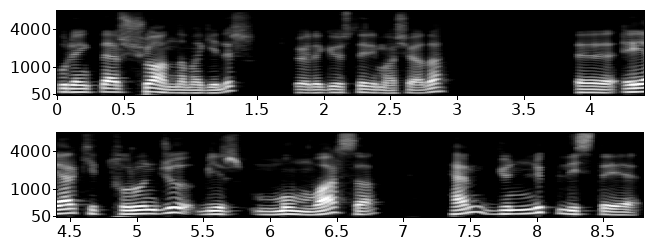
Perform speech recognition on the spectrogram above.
Bu renkler şu anlama gelir. Şöyle göstereyim aşağıda. Ee, eğer ki turuncu bir mum varsa hem günlük listeye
